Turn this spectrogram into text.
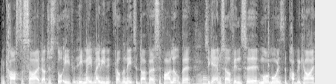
and cast aside. I just thought he, he may, maybe felt the need to diversify a little bit to get himself into more, more into the public eye,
